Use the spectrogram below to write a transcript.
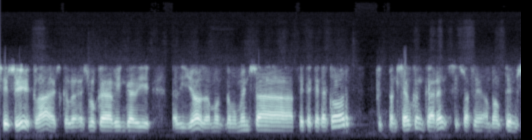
Sí, sí, clar, és, que és el que vinc a dir, a dir jo. De, de moment s'ha fet aquest acord, penseu que encara, si es va fer amb el temps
